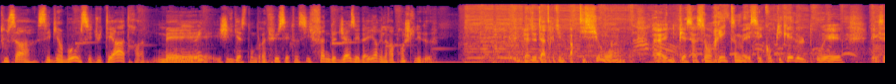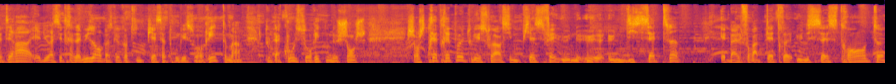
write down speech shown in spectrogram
Tout ça, c'est bien beau, c'est du théâtre, mais Mais Gilles Gaston Dreyfus est aussi fan de jazz et d'ailleurs il rapproche les deux. Une pièce de théâtre est une partition, hein. Euh, une pièce a son rythme et c'est compliqué de le trouver, etc. Et du reste, c'est très amusant parce que quand une pièce a trouvé son rythme, tout à coup, son rythme ne change, change très très peu tous les soirs. Si une pièce fait une, une, une 17, eh ben, elle fera peut-être une 16-30,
